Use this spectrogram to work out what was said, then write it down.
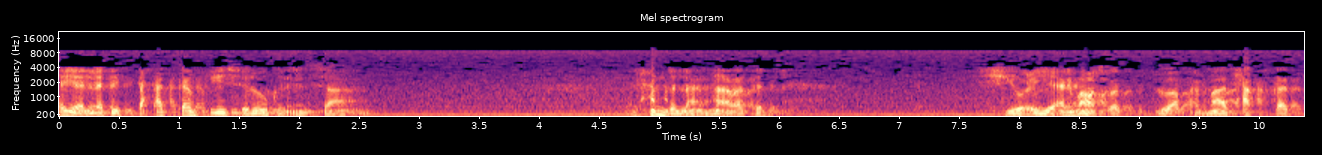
هي التي تتحكم في سلوك الإنسان. الحمد لله انهارت الشيوعية يعني ما وصلت في الواقع ما تحققت.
